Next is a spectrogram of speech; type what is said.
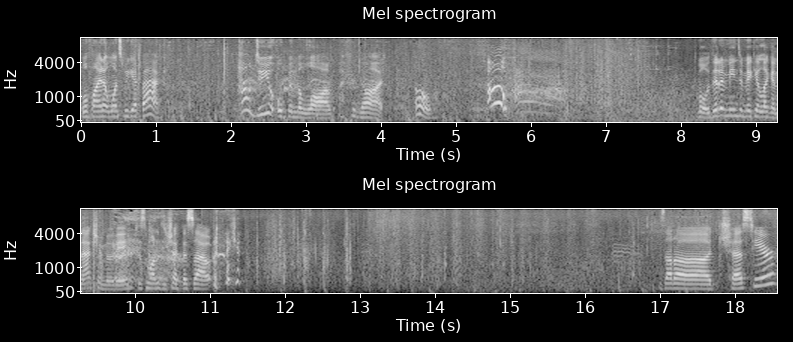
We'll find out once we get back. How do you open the log? I forgot. Oh. Oh! Didn't mean to make it like an action movie. Just wanted to check this out. Is that a chest here?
